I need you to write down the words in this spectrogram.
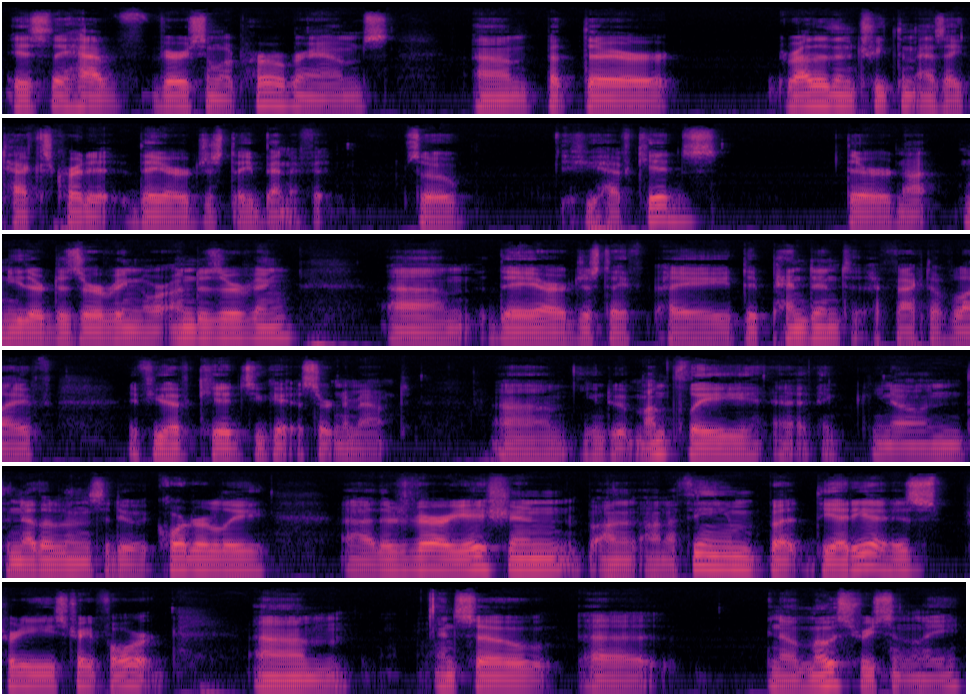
is they have very similar programs, um, but they're rather than treat them as a tax credit, they are just a benefit. So, if you have kids, they're not neither deserving nor undeserving. Um, they are just a, a dependent effect of life. If you have kids, you get a certain amount. Um, you can do it monthly. And I think, you know, in the Netherlands, they do it quarterly. Uh, there's variation on, on, a theme, but the idea is pretty straightforward. Um, and so, uh, you know, most recently,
